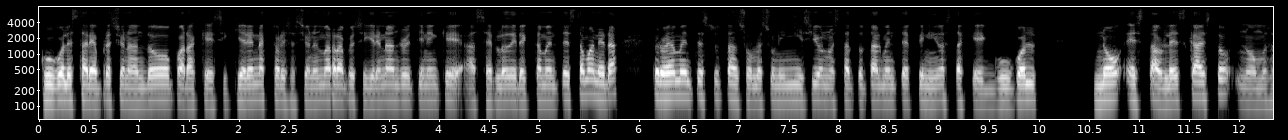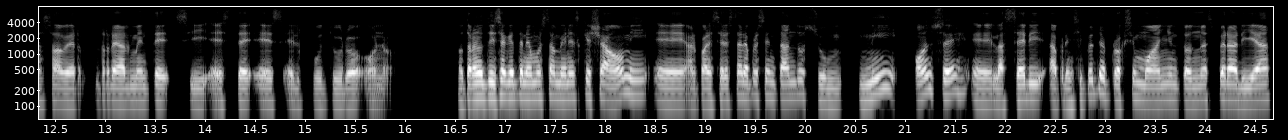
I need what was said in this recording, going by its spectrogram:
Google estaría presionando para que si quieren actualizaciones más rápidas, si quieren Android, tienen que hacerlo directamente de esta manera, pero obviamente esto tan solo es un inicio, no está totalmente definido hasta que Google no establezca esto, no vamos a saber realmente si este es el futuro o no. Otra noticia que tenemos también es que Xiaomi eh, al parecer estará presentando su Mi 11, eh, la serie a principios del próximo año, entonces no esperaría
